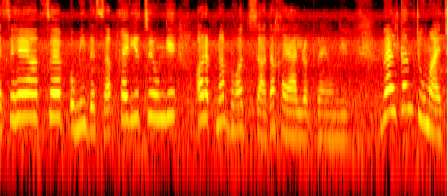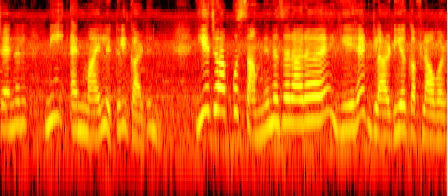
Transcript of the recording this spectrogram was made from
कैसे हैं आप सब? उम्मीद है सब खैरियत से होंगे और अपना बहुत ज़्यादा ख्याल रख रहे होंगे। Welcome to my channel me and my little garden ये जो आपको सामने नज़र आ रहा है, ये है ग्लाडिया का फ्लावर।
